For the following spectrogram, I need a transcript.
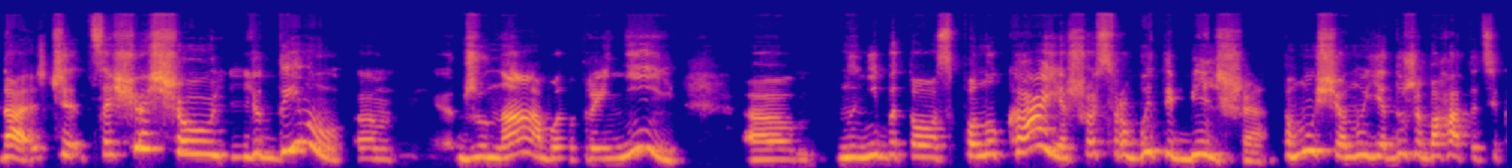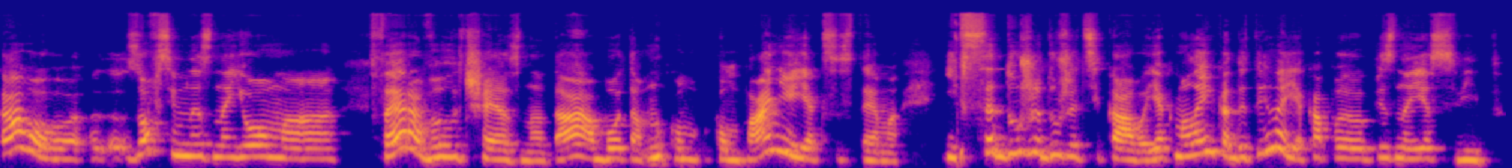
да, це щось, що людину ем, джуна або трейні. Ем, ну, нібито спонукає щось робити більше, тому що ну є дуже багато цікавого, е, зовсім незнайома сфера величезна, да, або там ну компанія як система, і все дуже дуже цікаво, як маленька дитина, яка пізнає світ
